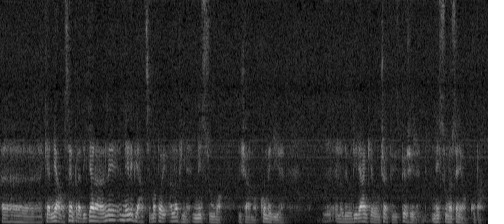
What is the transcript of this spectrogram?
eh, che andiamo sempre a dichiarare nelle, nelle piazze, ma poi alla fine nessuno, diciamo, come dire, e lo devo dire anche con un certo dispiacere, nessuno se ne occupa.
